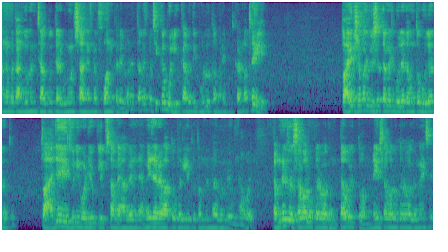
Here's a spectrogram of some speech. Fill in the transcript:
અનામત આંદોલન ચાલતું, ત્યારે ગુણવંત શાહને એમને ફોન કરેલો અને તમે પછી કબૂલ્યું કે આ બધી ભૂલો તમારી ભૂતકાળમાં થયેલી. તો આહિર સમાજ વિશે તમે જ બોલ્યા હતા હું તો બોલ્યો નહોતો તો આજે એ જૂની ઓડિયો ક્લિપ સામે આવે અને અમે જ્યારે વાતો કરીએ તો તમને ન ગમે એવું ના હોય. તમને જો સવાલો કરવા ગમતા હોય તો અમને સવાલો કરવા ગમે છે,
